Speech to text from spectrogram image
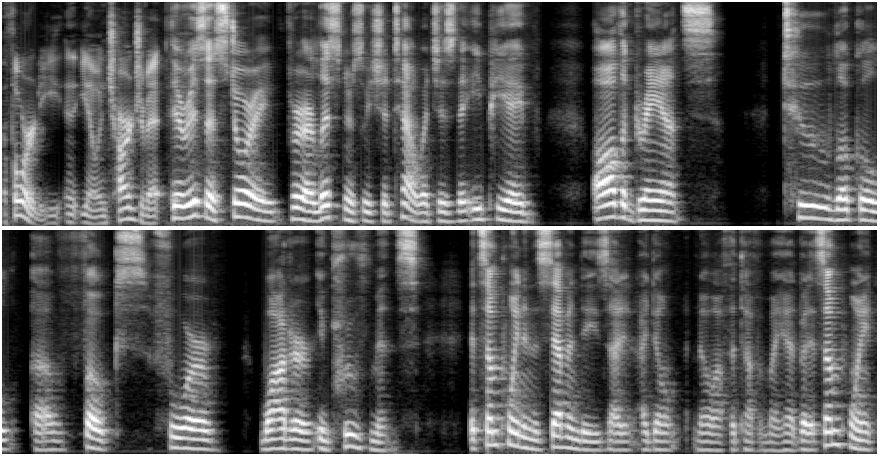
authority, uh, you know, in charge of it. There is a story for our listeners we should tell, which is the EPA, all the grants to local uh, folks for water improvements. At some point in the 70s, I, I don't know off the top of my head, but at some point,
